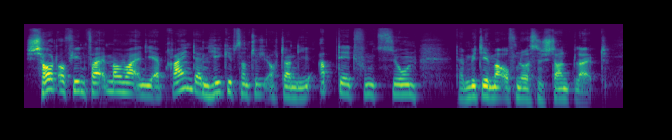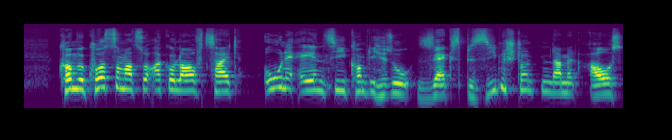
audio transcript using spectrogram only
Schaut auf jeden Fall immer mal in die App rein, denn hier gibt es natürlich auch dann die Update-Funktion, damit ihr mal auf dem neuesten Stand bleibt. Kommen wir kurz nochmal zur Akkulaufzeit. Ohne ANC kommt ihr hier so 6 bis 7 Stunden damit aus.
